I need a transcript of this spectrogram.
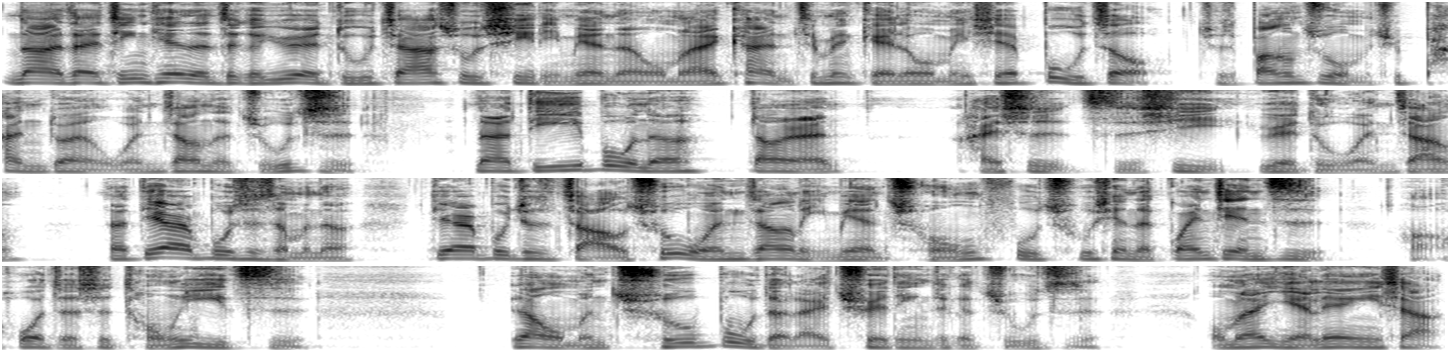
那在今天的这个阅读加速器里面呢，我们来看这边给了我们一些步骤，就是帮助我们去判断文章的主旨。那第一步呢，当然还是仔细阅读文章。那第二步是什么呢？第二步就是找出文章里面重复出现的关键字。好或者是同义字，让我们初步的来确定这个主旨。我们来演练一下，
